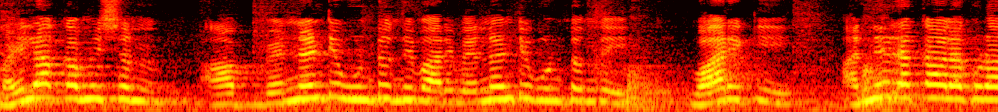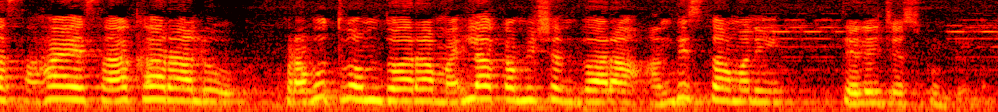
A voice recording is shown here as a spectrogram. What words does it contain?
మహిళా కమిషన్ ఆ వెన్నంటి ఉంటుంది వారి వెన్నంటి ఉంటుంది. వారికి అన్ని రకాల కూడా సహాయ సహకారాలు ప్రభుత్వం ద్వారా మహిళా కమిషన్ ద్వారా అందిస్తామని తెలియజేసుకుంటున్నాం.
